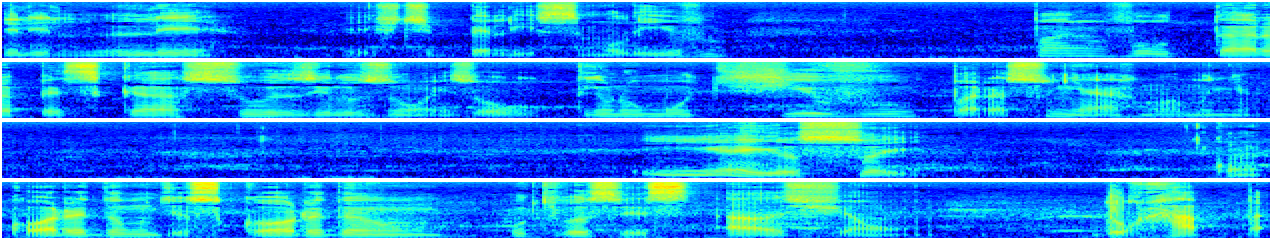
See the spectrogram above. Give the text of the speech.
ele lê este belíssimo livro para voltar a pescar suas ilusões ou ter um motivo para sonhar no amanhã. E é isso aí. Concordam, discordam? O que vocês acham do Rapa?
